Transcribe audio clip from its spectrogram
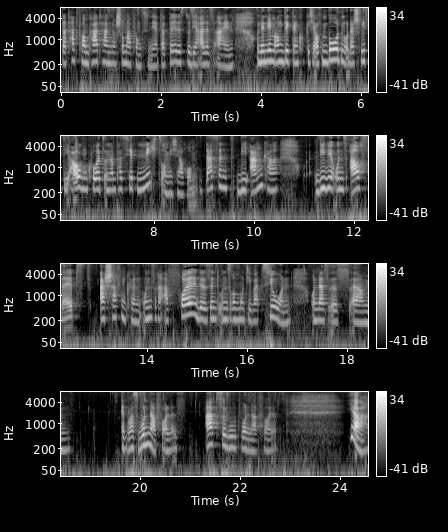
Das hat vor ein paar Tagen doch schon mal funktioniert. Das bildest du dir alles ein. Und in dem Augenblick, dann gucke ich auf den Boden oder schließe die Augen kurz und dann passiert nichts um mich herum. Das sind die Anker, die wir uns auch selbst erschaffen können. Unsere Erfolge sind unsere Motivation. Und das ist ähm, etwas Wundervolles. Absolut wundervoll. Ja,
